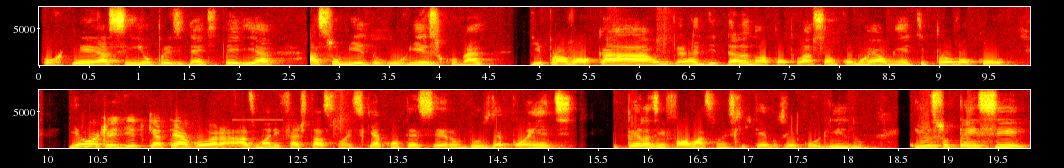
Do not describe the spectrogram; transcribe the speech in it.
porque assim o presidente teria assumido o risco, né? de provocar um grande dano à população, como realmente provocou. E eu acredito que até agora as manifestações que aconteceram dos depoentes, e pelas informações que temos recolhido, isso tem se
